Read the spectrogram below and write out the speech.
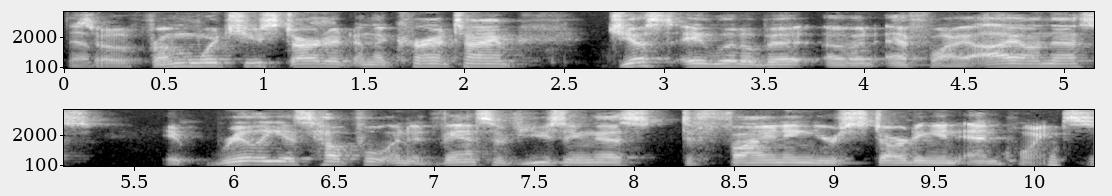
Yep. So from which you started and the current time, just a little bit of an FYI on this. It really is helpful in advance of using this, defining your starting and endpoints.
